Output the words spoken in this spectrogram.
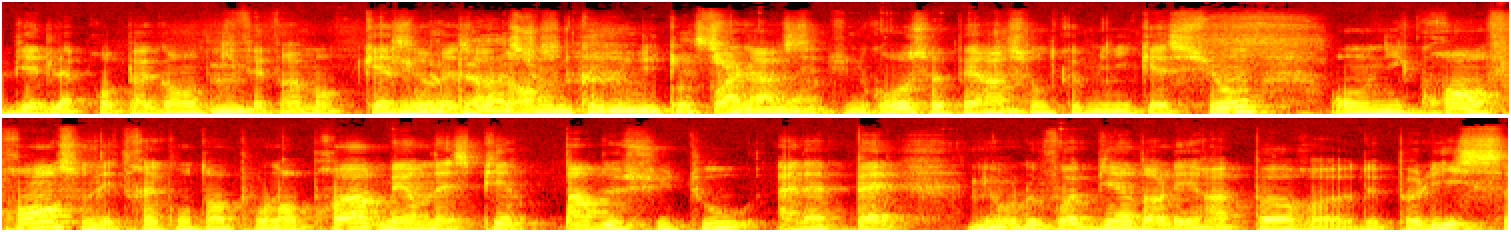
biais de la propagande qui mm. fait vraiment caisse de résonance. De communication. Voilà, c'est une grosse opération de communication. On y croit en France, on est très content pour l'empereur, mais on aspire par-dessus tout à la paix. Et mm. on le voit bien dans les rapports de police.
